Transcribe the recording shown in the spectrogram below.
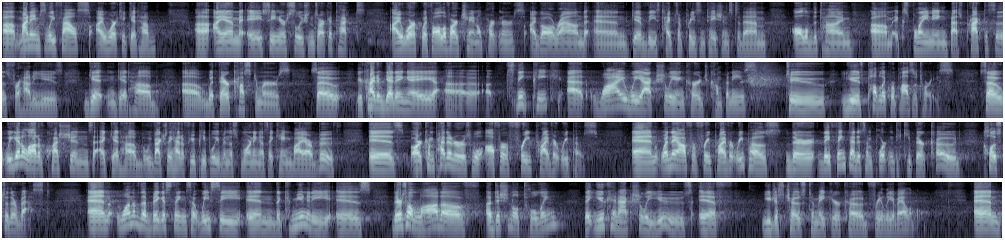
Uh, my name's Lee Faus. I work at GitHub. Uh, I am a senior solutions architect. I work with all of our channel partners. I go around and give these types of presentations to them all of the time, um, explaining best practices for how to use Git and GitHub uh, with their customers. So you're kind of getting a, a, a sneak peek at why we actually encourage companies to use public repositories. So we get a lot of questions at GitHub. We've actually had a few people even this morning as they came by our booth, is our competitors will offer free private repos. And when they offer free private repos, they think that it's important to keep their code close to their vest. And one of the biggest things that we see in the community is there's a lot of additional tooling that you can actually use if you just chose to make your code freely available. And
